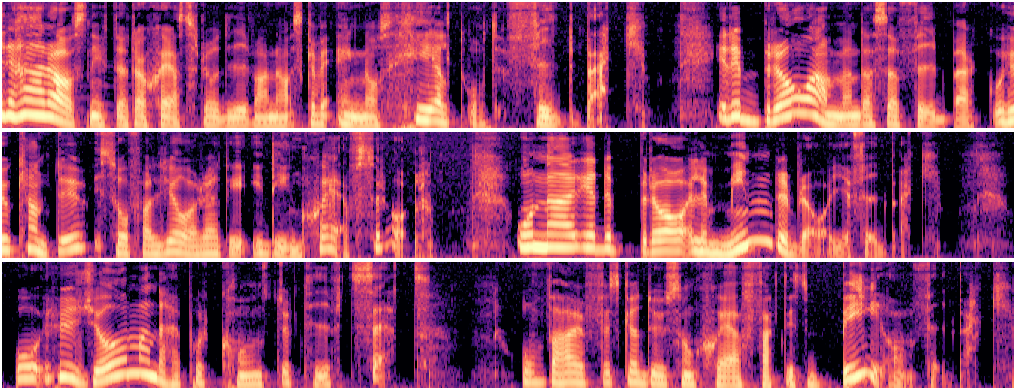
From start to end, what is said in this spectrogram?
I det här avsnittet av Chefsrådgivarna ska vi ägna oss helt åt feedback. Är det bra att använda sig av feedback och hur kan du i så fall göra det i din chefsroll? Och när är det bra eller mindre bra att ge feedback? Och hur gör man det här på ett konstruktivt sätt? Och varför ska du som chef faktiskt be om feedback?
